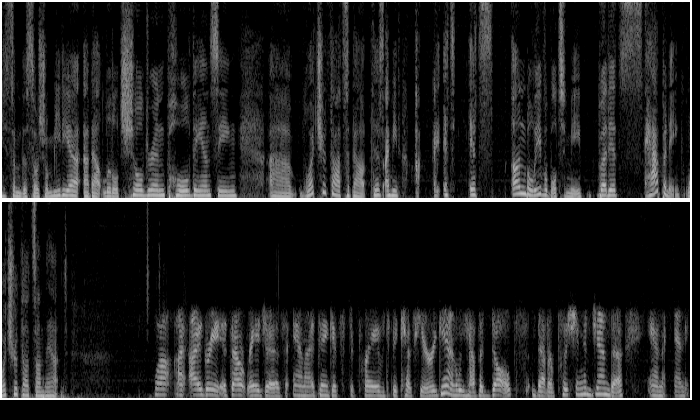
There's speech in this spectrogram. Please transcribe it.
some of the social media about little children pole dancing. Uh, what's your thoughts about this? I mean, it's it's unbelievable to me, but it's happening. What's your thoughts on that? Well, I, I agree. It's outrageous, and I think it's depraved because here again we have adults that are pushing agenda and and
